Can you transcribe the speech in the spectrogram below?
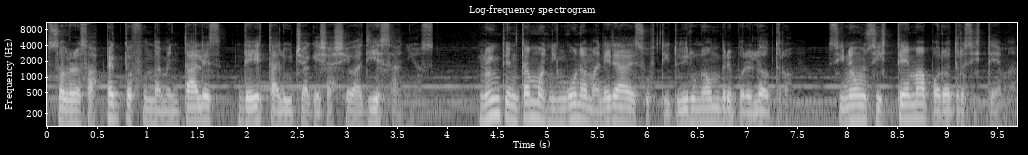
sobre los aspectos fundamentales de esta lucha que ya lleva 10 años. No intentamos ninguna manera de sustituir un hombre por el otro, sino un sistema por otro sistema.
